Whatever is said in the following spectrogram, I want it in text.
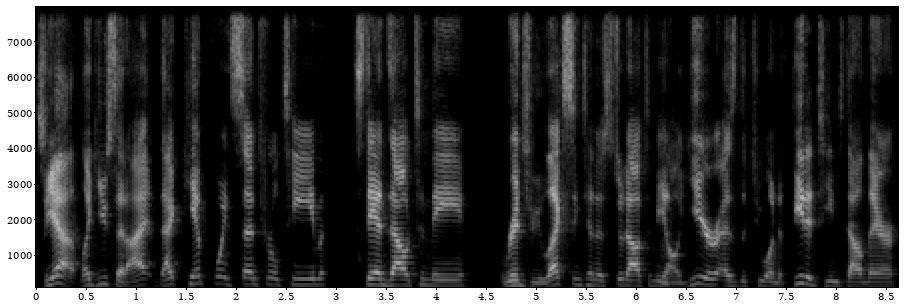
So yeah, like you said, I that Camp Point Central team stands out to me. Ridgeview Lexington has stood out to me all year as the two undefeated teams down there.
